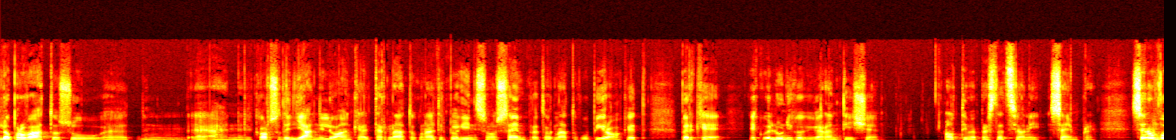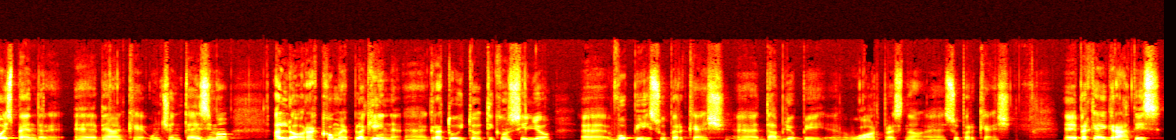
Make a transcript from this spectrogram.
l'ho provato su, eh, mh, eh, nel corso degli anni, l'ho anche alternato con altri plugin, sono sempre tornato VP Rocket perché è l'unico che garantisce ottime prestazioni sempre. Se non vuoi spendere eh, neanche un centesimo, allora come plugin eh, gratuito ti consiglio eh, WP Super Cache, eh, WP eh, WordPress no? Eh, Super Cache, perché è gratis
